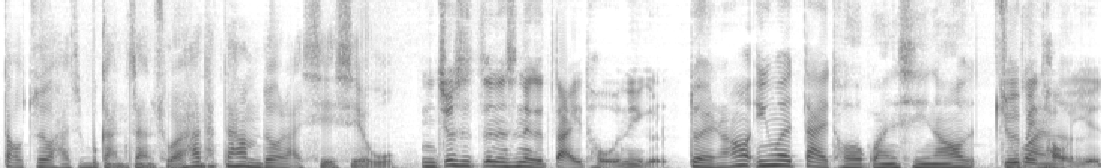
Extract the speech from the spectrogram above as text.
到最后还是不敢站出来，她她她们都有来谢谢我。你就是真的是那个带头的那个人。对，然后因为带头的关系，然后就会被讨厌。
